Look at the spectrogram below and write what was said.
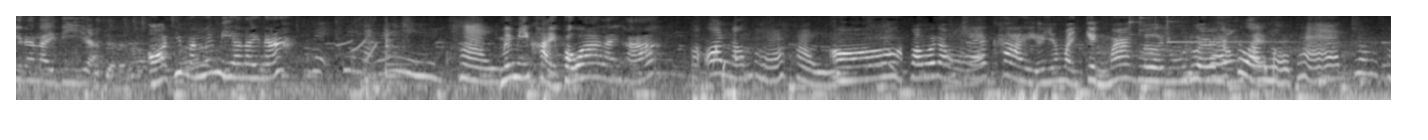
กินอะไรดีอะ อ๋อที่มันไม่มีอะไรนะนี่คือมันไม่มีไข่ไม่มีไข่เพราะว่าอะไรคะ เพราะว่าน้องแพ้ไข่อ๋อ เพราะว่าน้องแพ้ไข่เออยายใหม่เก่งมากเลยรู้ด้วยว่าและน้องส่วนแพ้ หนูแพ้เครื่องสำอาง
